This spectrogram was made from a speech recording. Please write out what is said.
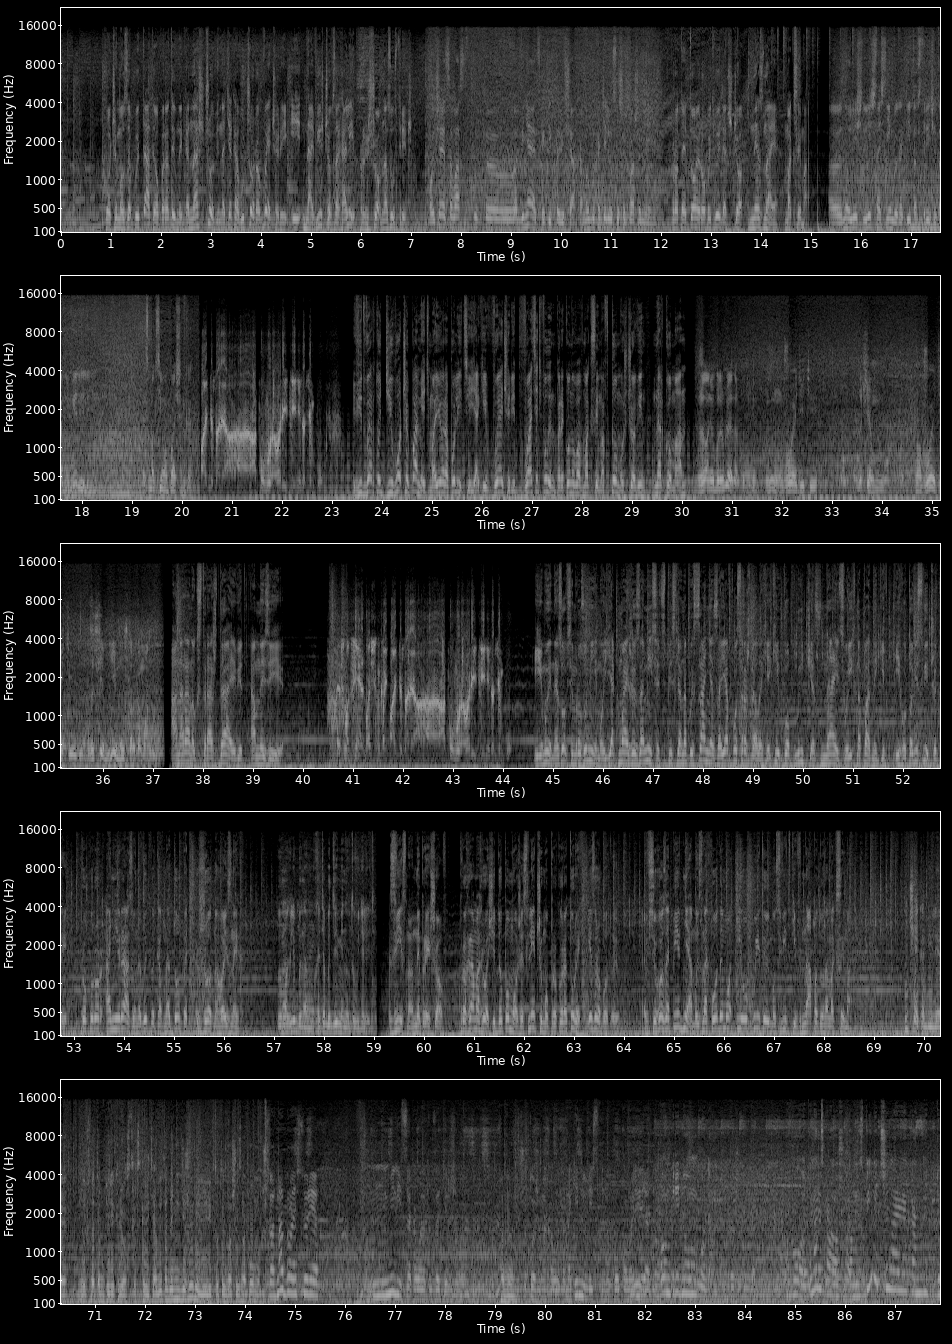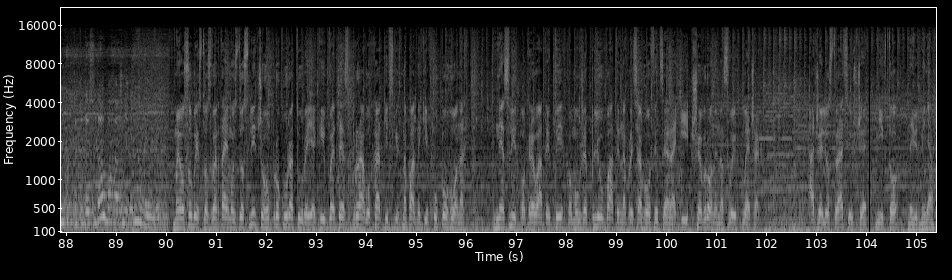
Хочемо запитати оперативника, на що він натякав учора ввечері і навіщо взагалі прийшов на зустріч. Получается, вас тут э, обвиняют в каких-то вещах, а мы бы хотели услышать ваше мнение. Проте той робить вигляд, що не знає Максима. Э, ну, лично, лично с ним вы какие-то встречи там имели или нет? С Максимом Пащенко. о ком вы говорите, и не совсем помню. Відверто дівоча пам'ять майора поліції, який ввечері 20 хвилин переконував Максима в тому, що він наркоман, Жена не употребляет наркотики? Ну, Двое детей. зачем, Ну, двое детей. зачем ей муж наркоман? а на ранок страждає від амнезії. Это Максим Пащенко. Понимаете, смотря о, о ком вы говорите, и не совсем помню. І ми не зовсім розуміємо, як майже за місяць після написання заяв постраждалих, які в обличчя знають своїх нападників і готові свідчити, прокурор ані разу не викликав на допит жодного із них. Вы могли бы нам хотя бы две минуты выделить? Звісно, не прийшов. Програма гроші допоможе слідчому прокуратури із роботою. Всього за півдня ми знаходимо і опитуємо свідків нападу на Максима. Ну, человека били вот в этом перекрестке. Скажите, а вы тогда не дежурили или кто-то из ваших знакомых? Что Одна была история, м, милиция кого-то тут задерживала. Что тоже на кого-то накинулись, на пол повалили. один. По-моему, перед Новым годом. Даже не так. Вот. Она рассказала, что там избили человека, ну, потом как-то туда-сюда в багажник, ну, и Ми особисто звертаємось до слідчого прокуратури, який веде справу харківських нападників у погонах. Не слід покривати тих, кому вже плювати на присягу офіцера і шеврони на своїх плечах. Адже люстрацію ще ніхто не відміняв.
